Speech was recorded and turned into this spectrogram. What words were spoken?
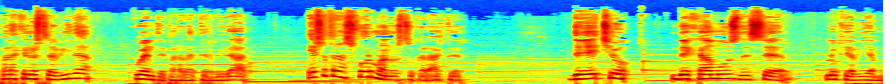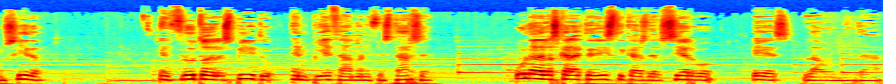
para que nuestra vida cuente para la eternidad. Eso transforma nuestro carácter. De hecho, dejamos de ser lo que habíamos sido. El fruto del Espíritu empieza a manifestarse. Una de las características del siervo es la humildad.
